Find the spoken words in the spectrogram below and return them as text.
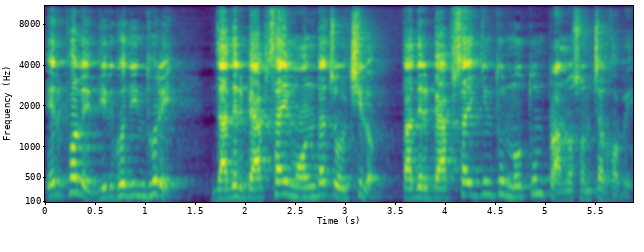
এর ফলে দীর্ঘদিন ধরে যাদের ব্যবসায় মন্দা চলছিল, তাদের ব্যবসায় কিন্তু নতুন প্রাণসঞ্চার হবে।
